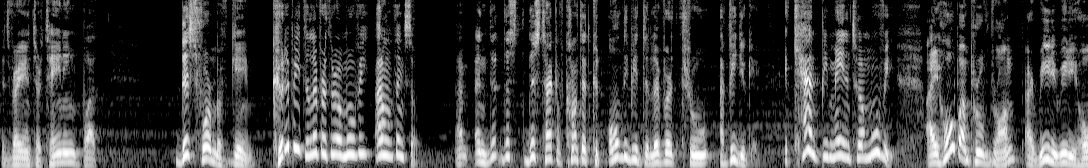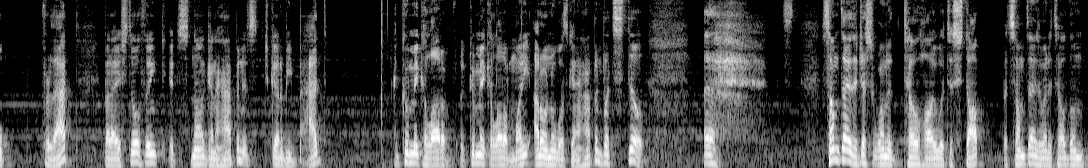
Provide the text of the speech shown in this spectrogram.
it's very entertaining, but this form of game could it be delivered through a movie? I don't think so. Um, and th- this this type of content could only be delivered through a video game. It can't be made into a movie. I hope I'm proved wrong. I really, really hope for that. But I still think it's not gonna happen. It's gonna be bad. It could make a lot of it could make a lot of money. I don't know what's gonna happen, but still, uh, sometimes I just want to tell Hollywood to stop. But sometimes I want to tell them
